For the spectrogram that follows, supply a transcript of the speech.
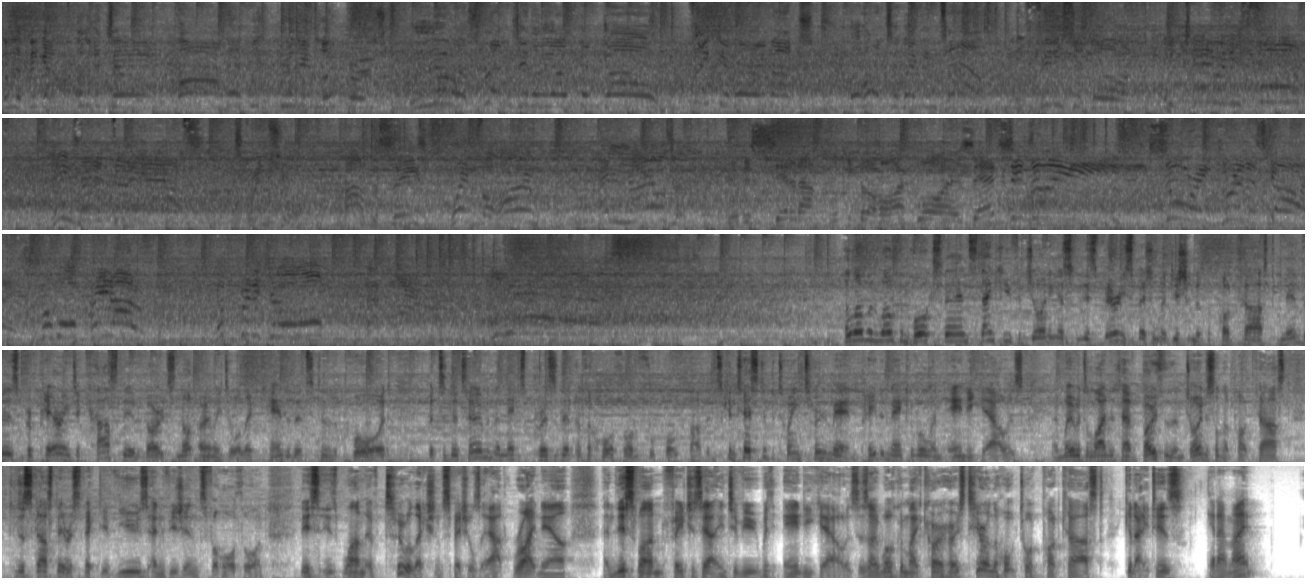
Look at the figure. Look at the turn. Oh, that was brilliant, Luke Breust. Lewis runs into the open goal. Thank you very much. The Hawks are back in town. And he finished it for. He can with his fourth. He's had a day out. Scrimshaw, half the seas, went for home and nails it. He'll just set it up, looking for the high flyers. And Sicily Hello and welcome, Hawks fans. Thank you for joining us for this very special edition of the podcast. Members preparing to cast their votes not only to elect candidates to the board, but to determine the next president of the Hawthorn Football Club. It's contested between two men, Peter Nankivell and Andy Gowers, and we were delighted to have both of them join us on the podcast to discuss their respective views and visions for Hawthorn. This is one of two election specials out right now, and this one features our interview with Andy Gowers. As I welcome my co-host here on the Hawk Talk podcast, G'day, Tiz. G'day, mate.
